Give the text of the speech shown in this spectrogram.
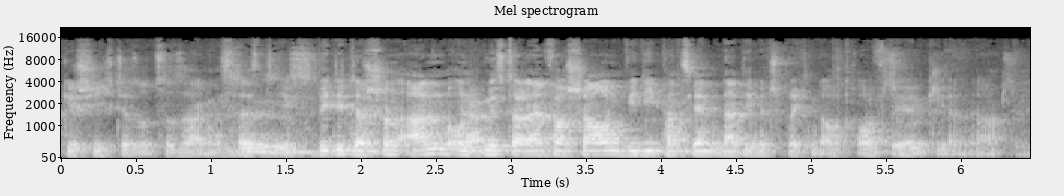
Geschichte sozusagen. Das heißt, ihr bietet das schon an und ja. müsst halt einfach schauen, wie die Patienten da dementsprechend auch drauf Absolut. reagieren. Ja. Absolut.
